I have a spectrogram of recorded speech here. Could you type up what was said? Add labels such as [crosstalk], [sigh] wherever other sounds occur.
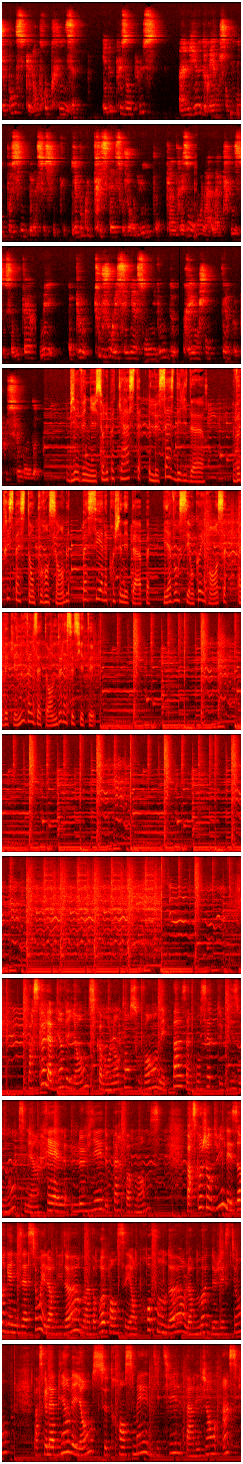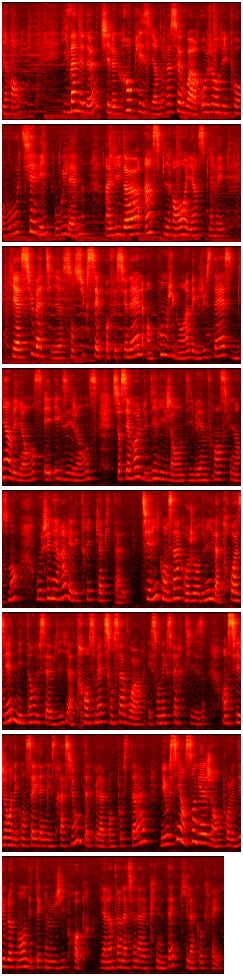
je pense que l'entreprise est de plus en plus un lieu de réenchantement possible de la société. Il y a beaucoup de tristesse aujourd'hui pour plein de raisons, la, la crise sanitaire, mais on peut toujours essayer à son niveau de réenchanter un peu plus le monde. Bienvenue sur le podcast Le SAS des leaders. Votre espace-temps pour ensemble passer à la prochaine étape et avancer en cohérence avec les nouvelles attentes de la société. La bienveillance, comme on l'entend souvent, n'est pas un concept de bisounours, mais un réel levier de performance. Parce qu'aujourd'hui, les organisations et leurs leaders doivent repenser en profondeur leur mode de gestion, parce que la bienveillance se transmet, dit-il, par les gens inspirants. Ivan de Deutsch j'ai le grand plaisir de recevoir aujourd'hui pour vous Thierry Willem, un leader inspirant et inspiré qui a su bâtir son succès professionnel en conjuguant avec justesse bienveillance et exigence sur ses rôles de dirigeant d'IBM France Financement ou Général Electric Capital. Thierry consacre aujourd'hui la troisième mi-temps de sa vie à transmettre son savoir et son expertise, en siégeant à des conseils d'administration tels que la Banque Postale, mais aussi en s'engageant pour le développement des technologies propres via l'international CleanTech qu'il a co-créé.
